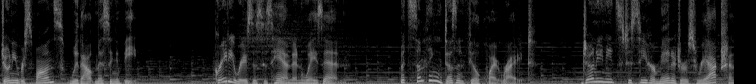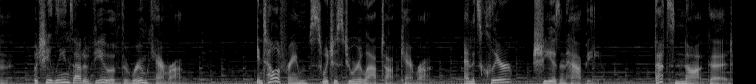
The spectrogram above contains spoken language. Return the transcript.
Joni responds without missing a beat. Grady raises his hand and weighs in. But something doesn't feel quite right. Joni needs to see her manager's reaction, but she leans out of view of the room camera. IntelliFrame switches to her laptop camera, and it's clear she isn't happy. That's not good,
